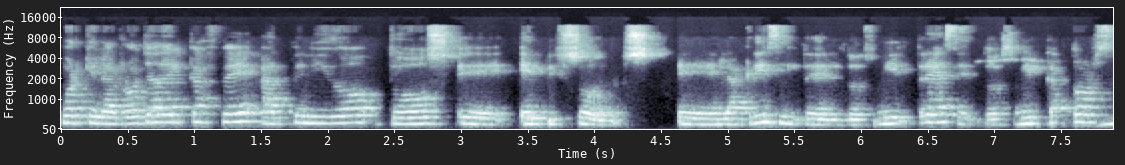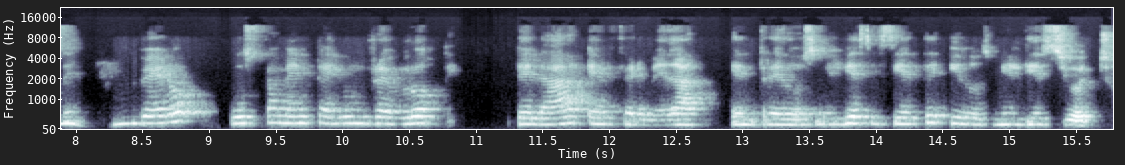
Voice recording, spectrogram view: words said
porque la roya del café ha tenido dos eh, episodios, eh, la crisis del 2013, 2014, pero justamente hay un rebrote de la enfermedad entre 2017 y 2018.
